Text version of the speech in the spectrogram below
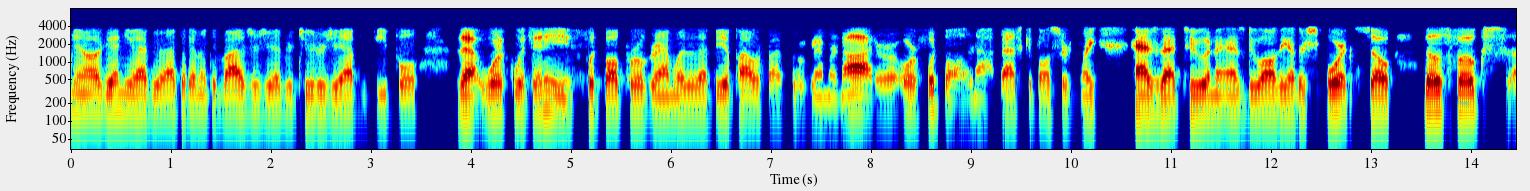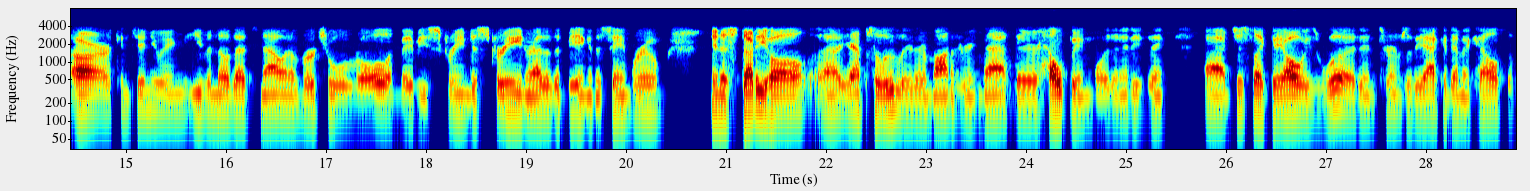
You know, again, you have your academic advisors, you have your tutors, you have the people that work with any football program, whether that be a Power Five program or not, or, or football or not. Basketball certainly has that too, and as do all the other sports. So those folks are continuing, even though that's now in a virtual role and maybe screen to screen rather than being in the same room in a study hall. Uh, absolutely, they're monitoring that. They're helping more than anything uh, just like they always would in terms of the academic health of,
